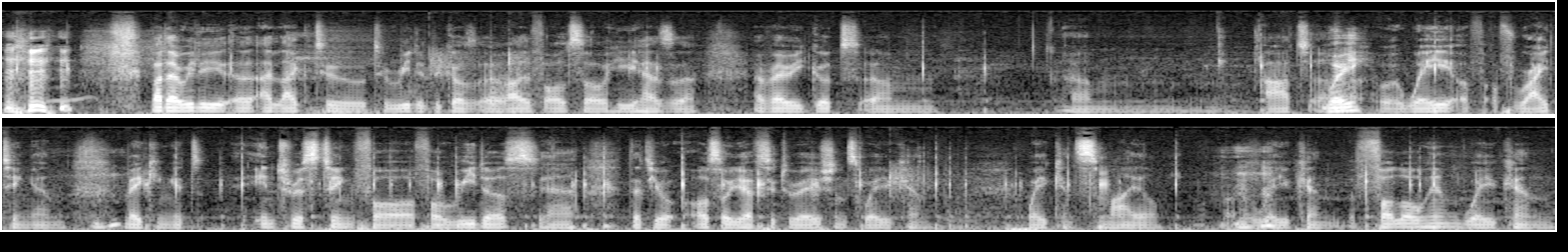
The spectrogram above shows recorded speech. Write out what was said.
but I really uh, I like to to read it because uh, Ralph also he has a a very good um, um, art uh, Way? uh, way of, of writing and Mhm. making it interesting for for readers. Yeah, that you also you have situations where you can where you can smile, uh, Mhm. where you can follow him, where you can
